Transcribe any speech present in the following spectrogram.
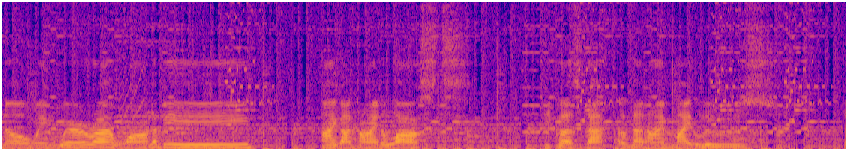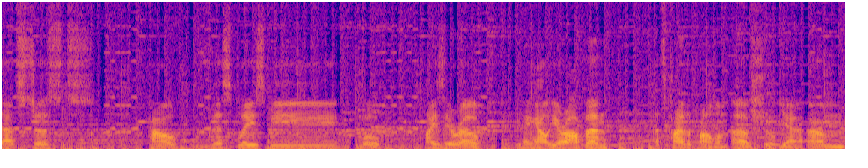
knowing where I wanna be. I got kinda lost because that of that I might lose. That's just how this place be... Whoa. Hi, Zero. You hang out here often? That's kind of the problem. Oh, shoot, yeah, um...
